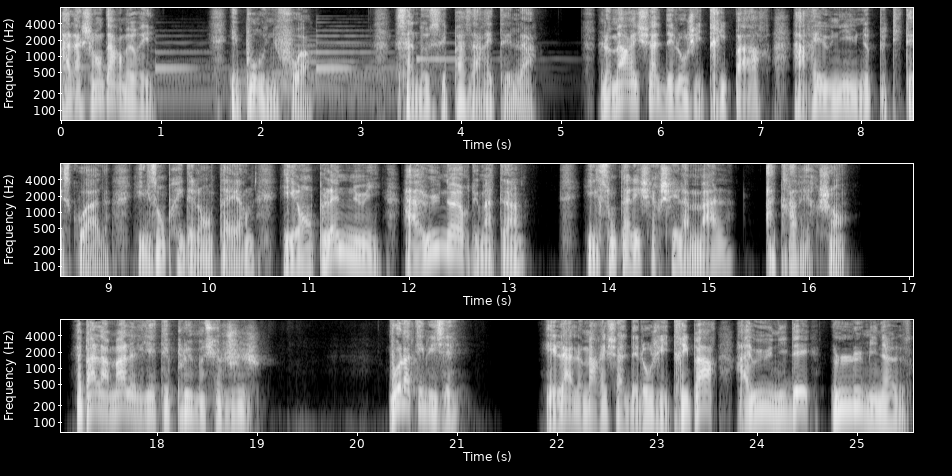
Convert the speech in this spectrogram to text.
à la gendarmerie. Et pour une fois, ça ne s'est pas arrêté là le maréchal des logis Tripart a réuni une petite escouade. Ils ont pris des lanternes et en pleine nuit, à une heure du matin, ils sont allés chercher la malle à travers champs. Eh ben, la malle, elle y était plus, monsieur le juge. Volatilisée. Et là, le maréchal des logis Tripart a eu une idée lumineuse.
